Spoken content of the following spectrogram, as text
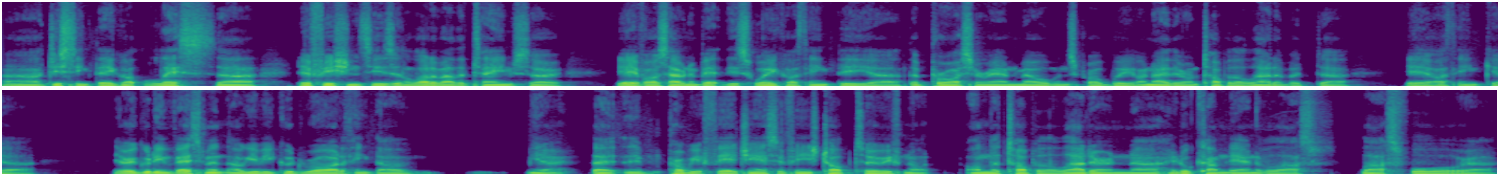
Uh, I just think they've got less uh, deficiencies than a lot of other teams. So yeah, if I was having a bet this week, I think the uh, the price around Melbourne's probably. I know they're on top of the ladder, but yeah, I think they're a good investment. They'll give you a good ride. I think they'll, you know, they're probably a fair chance to finish top two, if not on the top of the ladder, and it'll come down to the last last four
